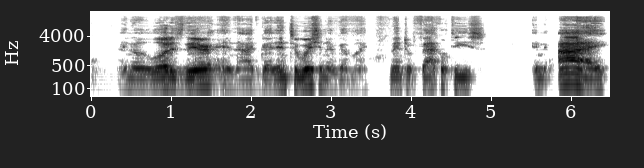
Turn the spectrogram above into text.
I know the Lord is there and I've got intuition. I've got my mental faculties. And I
